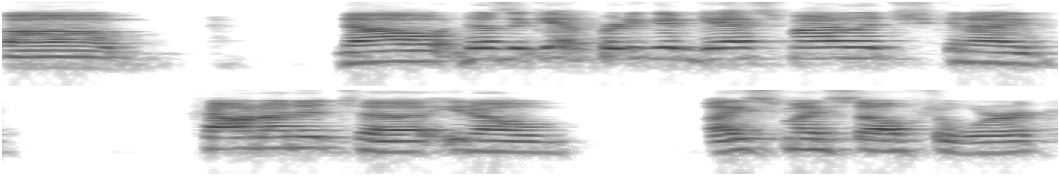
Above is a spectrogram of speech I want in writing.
Um, now, does it get pretty good gas mileage? Can I count on it to, you know, ice myself to work?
